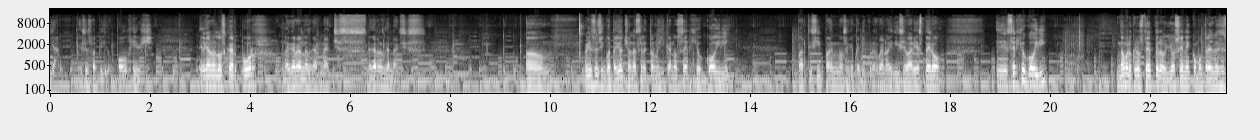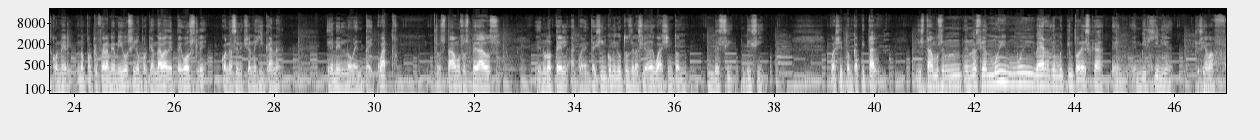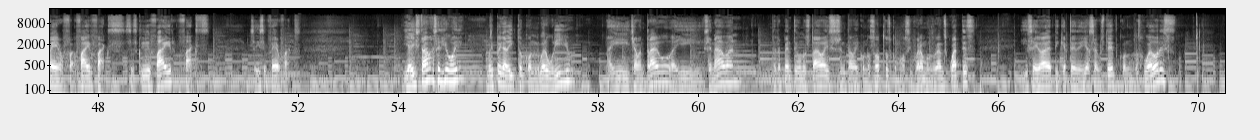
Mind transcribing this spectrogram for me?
Y ya, ese es su apellido, Paul Hirsch. Él ganó el Oscar por la guerra de las garnachas, la guerra de las galaxias. Um, en 1958 nace el actor mexicano Sergio Goyri. Participa en no sé qué películas. Bueno, ahí dice varias, pero eh, Sergio Goyri, no me lo cree usted, pero yo cené como tres veces con él, no porque fuera mi amigo, sino porque andaba de pegosle con la selección mexicana en el 94. Entonces estábamos hospedados en un hotel a 45 minutos de la ciudad de Washington, D.C., Washington capital. Y estábamos en, una ciudad muy, muy verde, muy pintoresca en, Virginia, que se llama Fairfax. Se escribe Fairfax. Se dice Fairfax. Y ahí estaba Sergio Goyri, muy pegadito con el güero Burillo. Ahí echaban trago, ahí cenaban. De repente uno estaba y se sentaba ahí con nosotros como si fuéramos grandes cuates. Y se iba de piquete de ya sabe usted con los jugadores.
